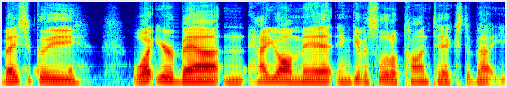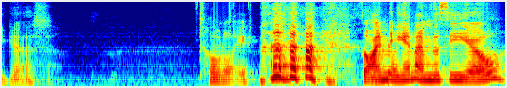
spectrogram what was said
basically what you're about and how you all met, and give us a little context about you guys. Totally. so I'm Megan. I'm the CEO,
